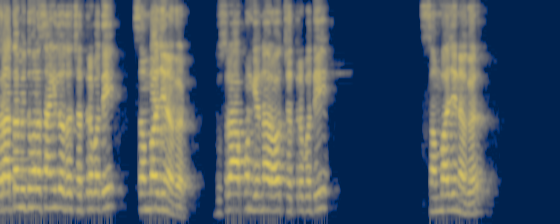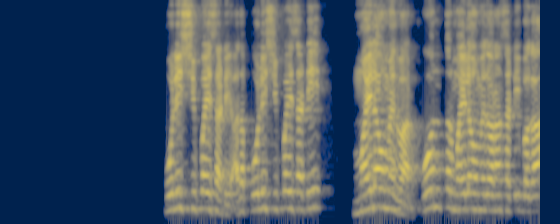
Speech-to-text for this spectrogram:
तर आता मी तुम्हाला सांगितलं होतं छत्रपती संभाजीनगर. दुसरा आपण घेणार आहोत छत्रपती संभाजीनगर. पोलीस शिपाईसाठी. आता पोलीस शिपाईसाठी महिला उमेदवार. कोण? तर महिला उमेदवारांसाठी बघा.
